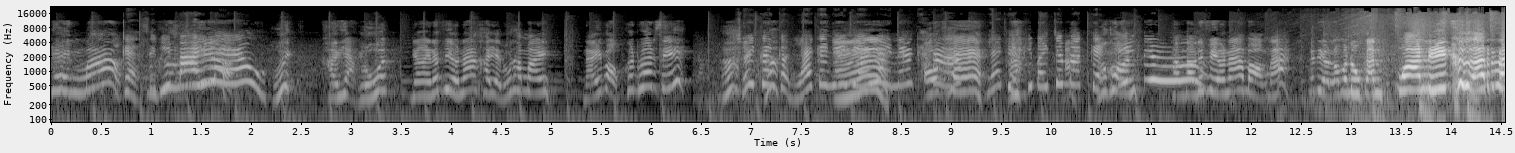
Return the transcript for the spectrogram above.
เก่งมากแกะสิพี่ไปแล้วเฮ้ยใครอยากรู้ว่ายังไงนะฟิโอน่าใครอยากรู้ทำไม ไหนบอกเพื่อนๆสิช่วยกันกดไลค์กันเยอะๆเลยนะคะโอเค และเดี๋ยวพี่ใบจะมาแกะทุกคนให้ดูทำตามที่ฟิโอน่าบอกนะ แล้วเดี๋ยวเรามาดูกันว่านี้คืออะไร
